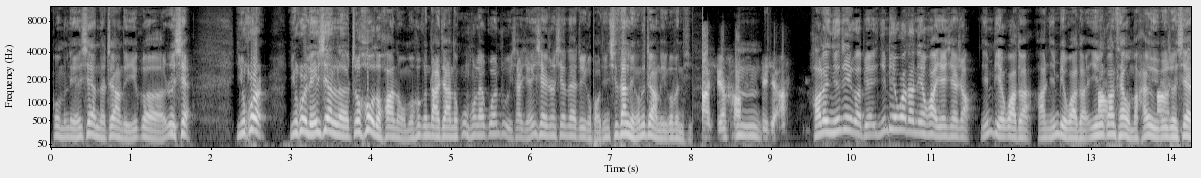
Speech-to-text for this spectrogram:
跟我们连线的这样的一个热线，一会儿一会儿连线了之后的话呢，我们会跟大家呢共同来关注一下严先生现在这个宝骏七三零的这样的一个问题。啊，行好，谢谢啊。好嘞，您这个别您别挂断电话，严先生，您别挂断啊，您别挂断，因为刚才我们还有一位热线，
